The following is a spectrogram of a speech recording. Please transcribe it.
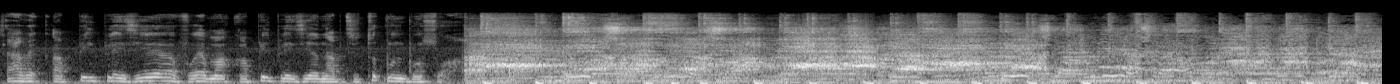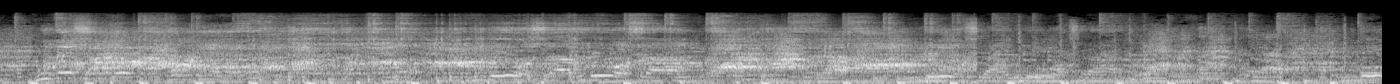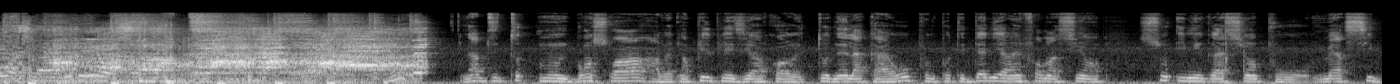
Sa avek an pil plezir, vreman an pil plezir, nap di tout moun bonsoir. Nap di tout moun bonsoir avèk nan pil plezi ankor tounen la ka ou pou nou pote denyer informasyon sou imigrasyon pou mersi.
